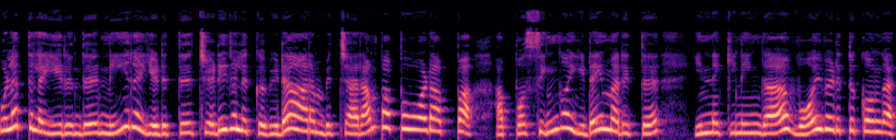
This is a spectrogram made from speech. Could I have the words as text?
குளத்துல இருந்து நீரை எடுத்து செடிகளுக்கு விட ஆரம்பிச்சாராம் பப்புவோட அப்பா. அப்போ சிங்கம் இடைமறித்து இன்னைக்கு நீங்க ஓய்வெடுத்துக்கோங்க.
